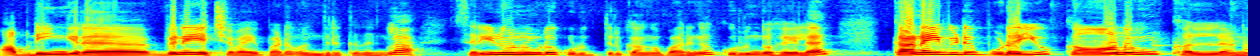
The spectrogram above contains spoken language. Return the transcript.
அப்படிங்கிற வினையச்ச வாய்ப்பாடு வந்திருக்குதுங்களா? சரி இன்னொன்று கூட கொடுத்துருக்காங்க பாருங்கள் குறுந்தொகையில். கனைவிடு புடையு காணம் கல்லண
